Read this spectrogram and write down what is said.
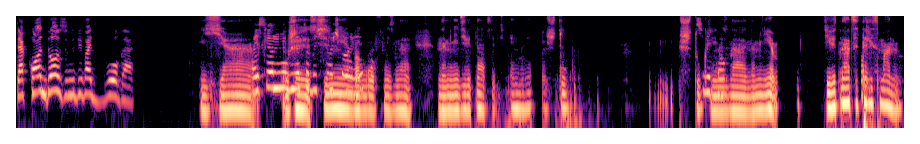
Так он должен убивать Бога. Я А если он не уже сильнее человека? богов, не знаю. На мне 19 эн- штук. Штук, я не знаю. На мне 19 талисманов.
